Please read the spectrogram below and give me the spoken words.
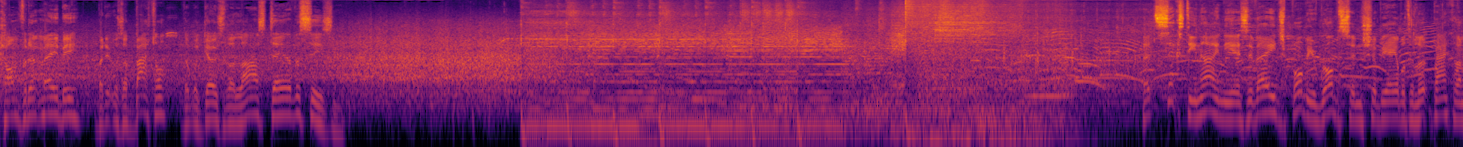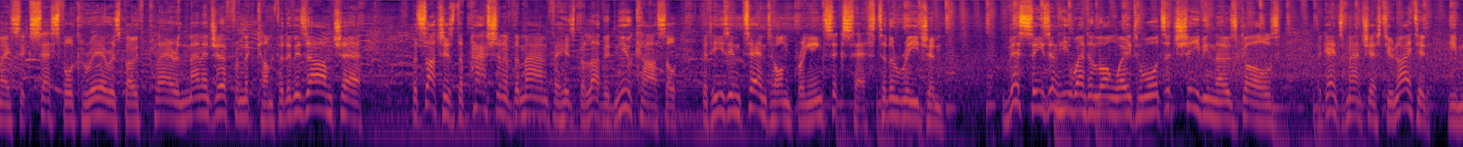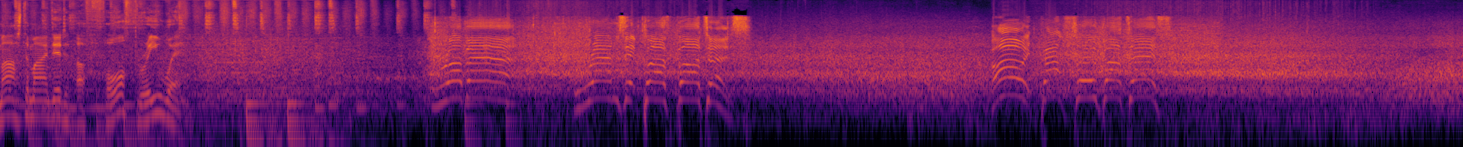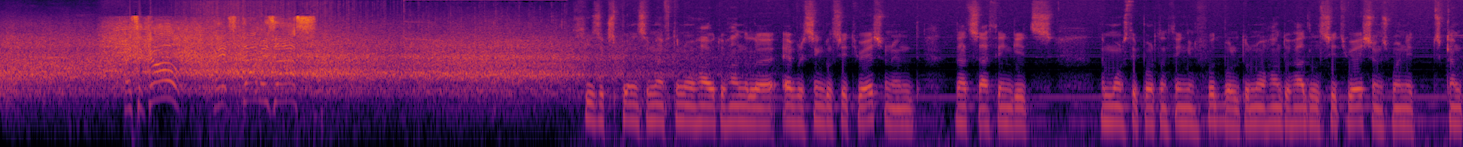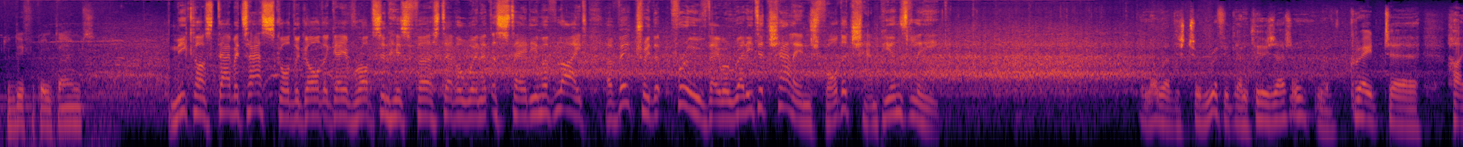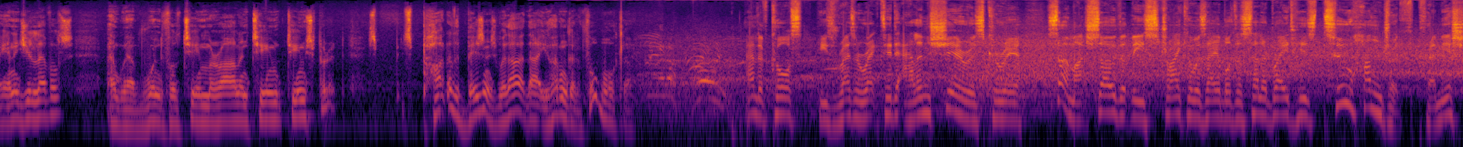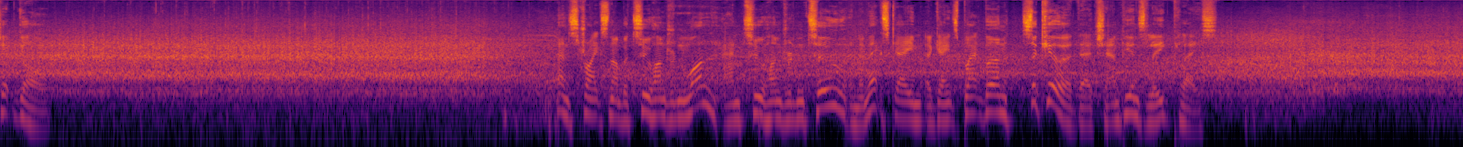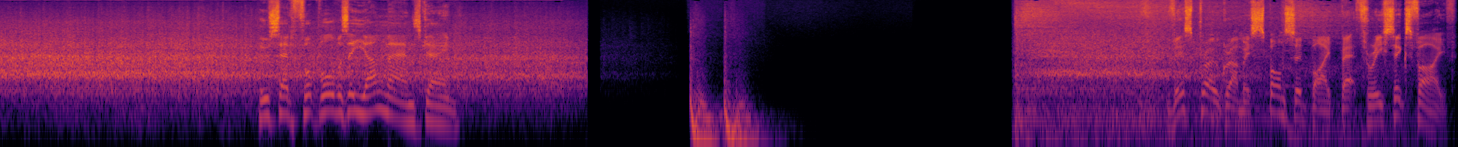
Confident maybe, but it was a battle that would go to the last day of the season. At 69 years of age, Bobby Robson should be able to look back on a successful career as both player and manager from the comfort of his armchair. But such is the passion of the man for his beloved Newcastle that he's intent on bringing success to the region. This season, he went a long way towards achieving those goals. Against Manchester United, he masterminded a 4-3 win. Robert rams it past Barthez. Oh, it bounced through Barthez. It's a goal. It's Dabizas. He's experienced enough to know how to handle uh, every single situation, and that's I think it's the most important thing in football to know how to handle situations when it comes to difficult times. Nikos Dabizas scored the goal that gave Robson his first ever win at the Stadium of Light, a victory that proved they were ready to challenge for the Champions League. You know, we have this terrific enthusiasm, we have great uh, high energy levels, and we have wonderful team morale and team team spirit. It's, it's part of the business. Without that, you haven't got a football club. And of course, he's resurrected Alan Shearer's career, so much so that the striker was able to celebrate his 200th Premiership goal. And strikes number 201 and 202 in the next game against Blackburn secured their Champions League place. Who said football was a young man's game? This programme is sponsored by Bet365.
